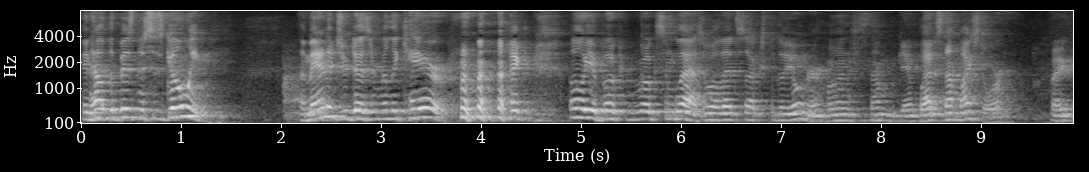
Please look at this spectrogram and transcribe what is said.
in how the business is going. A manager doesn't really care. like, oh, you broke, broke some glass. Well, that sucks for the owner. Well, I'm glad it's not my store, right?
